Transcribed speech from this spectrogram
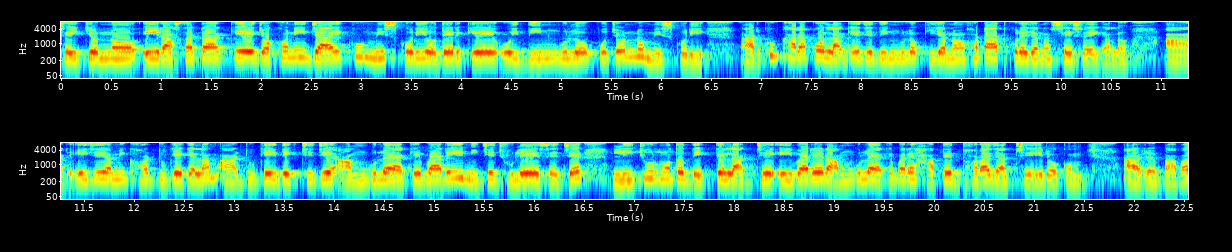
সেই জন্য এই রাস্তাটাকে যখনই যাই খুব মিস করি ওদেরকে, ওই দিনগুলো প্রচণ্ড মিস করি। আর খুব খারাপও লাগে যে দিনগুলো কি যেন হঠাৎ করে যেন শেষ হয়ে গেল। আর এই যে আমি ঘর ঢুকে গেলাম, আর ঢুকেই দেখছি যে আমগুলো একেবারেই নিচে ঝুলে এসেছে, লিচুর মতো দেখতে লাগছে, এইবারের আমগুলো একেবারে হাতে ধরা যাচ্ছে এরকম। আর বাবা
